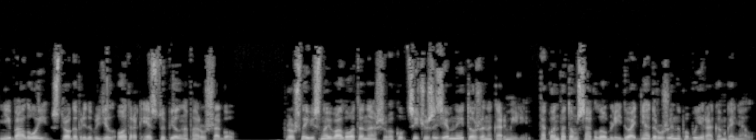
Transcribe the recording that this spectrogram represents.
Не балуй, строго предупредил отрок и отступил на пару шагов. Прошлой весной волота нашего купцы чужеземные тоже накормили. Так он потом с оглоблей два дня дружину по буеракам гонял.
